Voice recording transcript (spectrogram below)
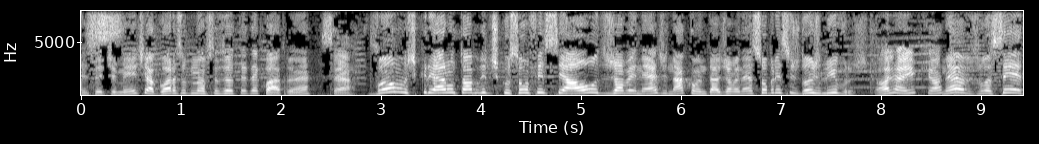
recentemente agora sobre 1984, né? certo. Vamos criar um tópico de discussão oficial de Jovem Nerd, na comunidade Jovem Nerd, sobre esses dois livros. Olha aí que ótimo. Né? Você,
